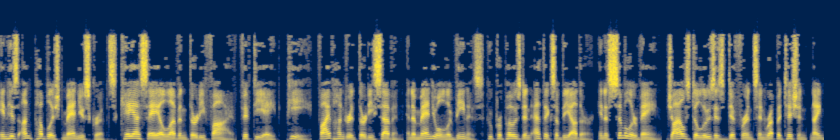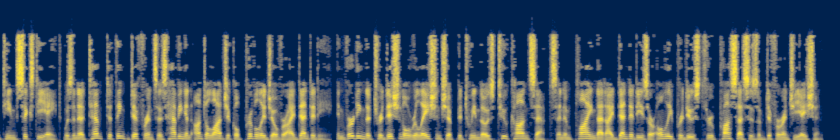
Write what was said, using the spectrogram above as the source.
in his unpublished manuscripts KSA 1135 58, p. 537 and Emmanuel Levinas who proposed an ethics of the other, in a similar vein, Gilles Deleuze's Difference and Repetition 1968 was an attempt to think difference as having an ontological privilege over identity, inverting the traditional relationship between those two concepts and implying that identities are only produced through processes of differentiation.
